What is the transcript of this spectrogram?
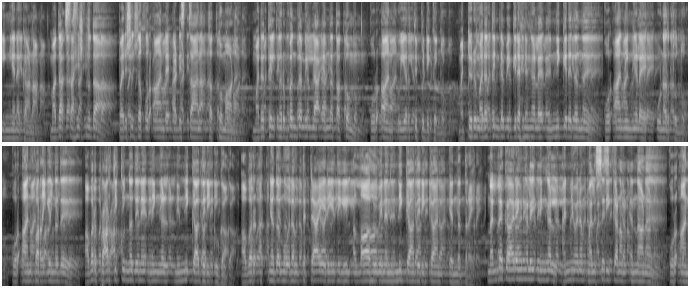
ഇങ്ങനെ കാണാം. മത സഹിഷ്ണുത പരിശുദ്ധ ഖുർആന്റെ അടിസ്ഥാന തത്വമാണ്. മതത്തിൽ നിർബന്ധമില്ല എന്ന തത്വം ഖുർആൻ ഉയർത്തിപ്പിടിക്കുന്നു. മറ്റൊരു മതത്തിന്റെ വിഗ്രഹങ്ങളെ നിന്ദിക്കരുതെന്ന് ഖുർആൻ നിങ്ങളെ ഉണർത്തുന്നു. ഖുർആൻ പറയുന്നത് അവർ പ്രാർത്ഥിക്കുന്നതിനെ നിങ്ങൾ നിന്ദിക്കാതിരിക്കുക. അവർ അജ്ഞത മൂലം തെറ്റായ രീതിയിൽ അള്ളാഹുവിനെ നിന്ദിക്കാതിരിക്കാൻ എന്നത്രേ. നല്ല കാര്യങ്ങളിൽ നിങ്ങൾ അന്യോനം മത്സരിക്കണം എന്നാണ് ഖുർആൻ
